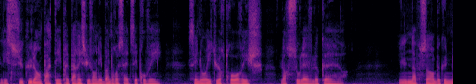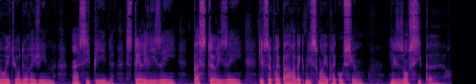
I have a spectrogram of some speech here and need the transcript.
les succulents pâtés préparés suivant les bonnes recettes éprouvées. Ces nourritures trop riches leur soulèvent le cœur. Ils n'absorbent qu'une nourriture de régime, insipide, stérilisée, pasteurisée, qu'ils se préparent avec mille soins et précautions. Ils ont si peur.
